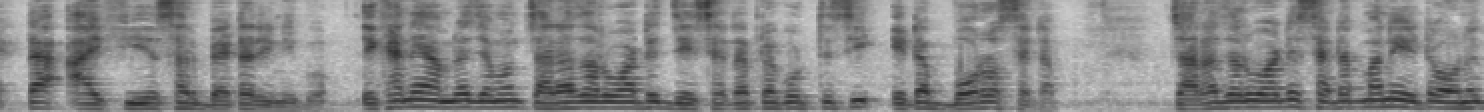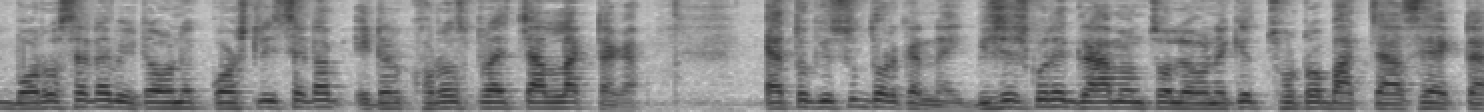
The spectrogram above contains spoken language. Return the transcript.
একটা আইপিএস আর ব্যাটারি নিব। এখানে আমরা যেমন চার হাজার ওয়াটের যে সেট আপটা করতেছি, এটা বড় সেট আপ চার হাজার ওয়াটের সেট মানে এটা অনেক বড় সেট এটা অনেক কস্টলি সেট এটার খরচ প্রায় চার লাখ টাকা। এত কিছুর দরকার নাই। বিশেষ করে গ্রাম অঞ্চলে অনেকে ছোট বাচ্চা আছে, একটা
